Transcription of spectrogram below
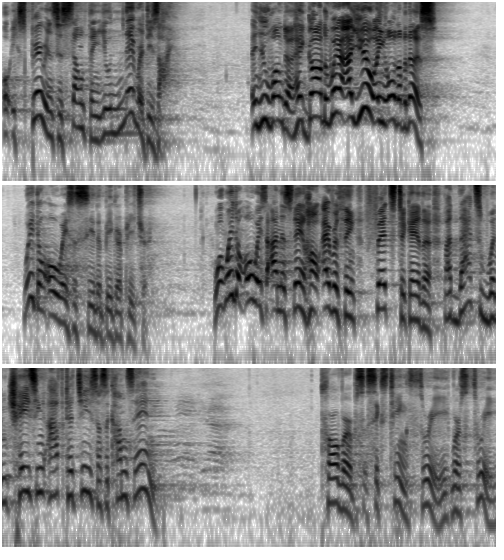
or experiences something you never desire. And you wonder, hey, God, where are you in all of this? We don't always see the bigger picture. We don't always understand how everything fits together, but that's when chasing after Jesus comes in. Proverbs 16, 3, verse 3,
